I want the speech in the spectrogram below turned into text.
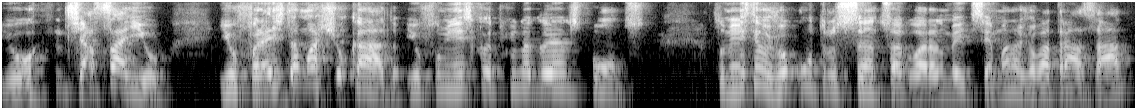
e o, já saiu. E o Fred tá machucado. E o Fluminense continua ganhando os pontos. O Fluminense tem um jogo contra o Santos agora no meio de semana, jogo atrasado.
